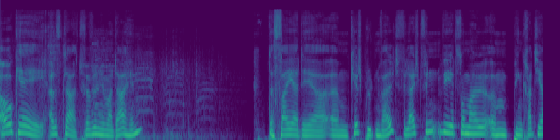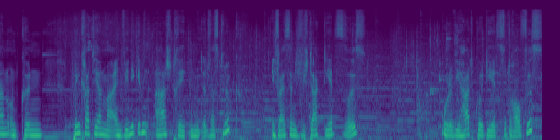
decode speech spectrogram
Okay, alles klar. Traveln wir mal dahin. Das war ja der ähm, Kirschblütenwald. Vielleicht finden wir jetzt nochmal ähm, Pinkratian und können Pinkratian mal ein wenig in den Arsch treten mit etwas Glück. Ich weiß ja nicht, wie stark die jetzt so ist. Oder wie hardcore die jetzt so drauf ist.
